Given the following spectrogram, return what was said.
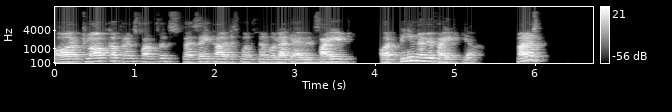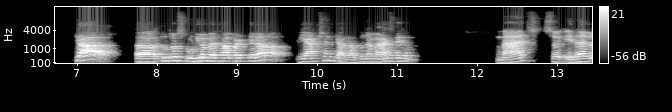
और क्लॉप का प्रेस कॉन्फ्रेंस वैसा ही था जिसमें उसने बोला कि आई विल फाइट और टीम ने भी फाइट किया। मानस क्या uh, तू तो स्टूडियो में था बट तेरा रिएक्शन क्या था? तूने मैच देखा? मैच सो इधर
